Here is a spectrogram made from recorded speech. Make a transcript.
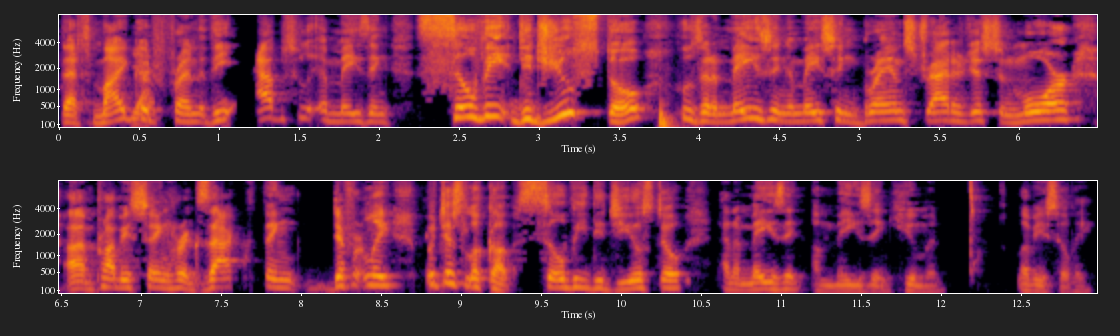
That's my good yeah. friend, the absolutely amazing Sylvie DiGiusto, who's an amazing, amazing brand strategist and more. I'm probably saying her exact thing differently, but just look up Sylvie DiGiusto, an amazing, amazing human. Love you, Sylvie.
